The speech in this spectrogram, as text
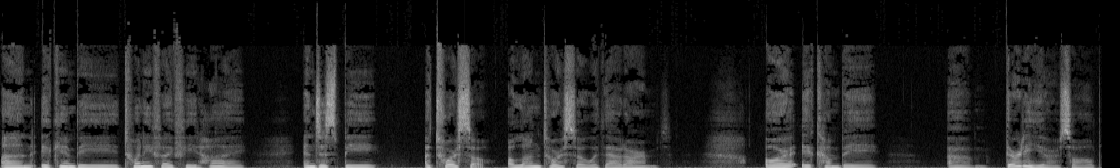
and it can be 25 feet high and just be a torso, a long torso without arms or it can be um, 30 years old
